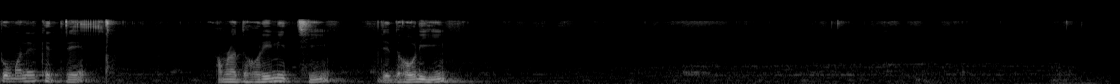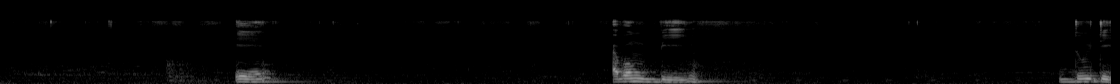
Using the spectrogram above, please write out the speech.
প্রমাণের ক্ষেত্রে আমরা ধরে নিচ্ছি যে ধরি এ এবং বি দুইটি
